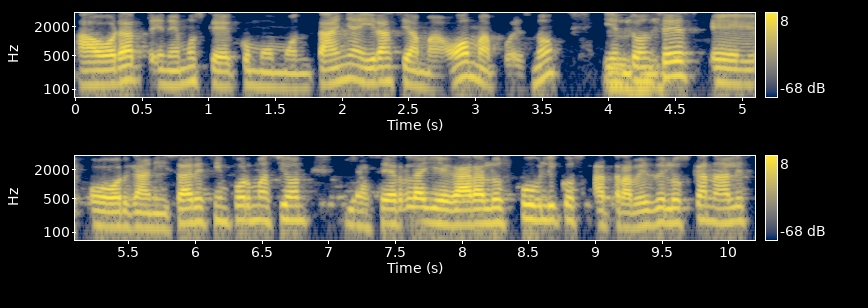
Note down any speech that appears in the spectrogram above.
ahora tenemos que como montaña ir hacia Mahoma, pues, ¿no? Y entonces eh, organizar esa información y hacerla llegar a los públicos a través de los canales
